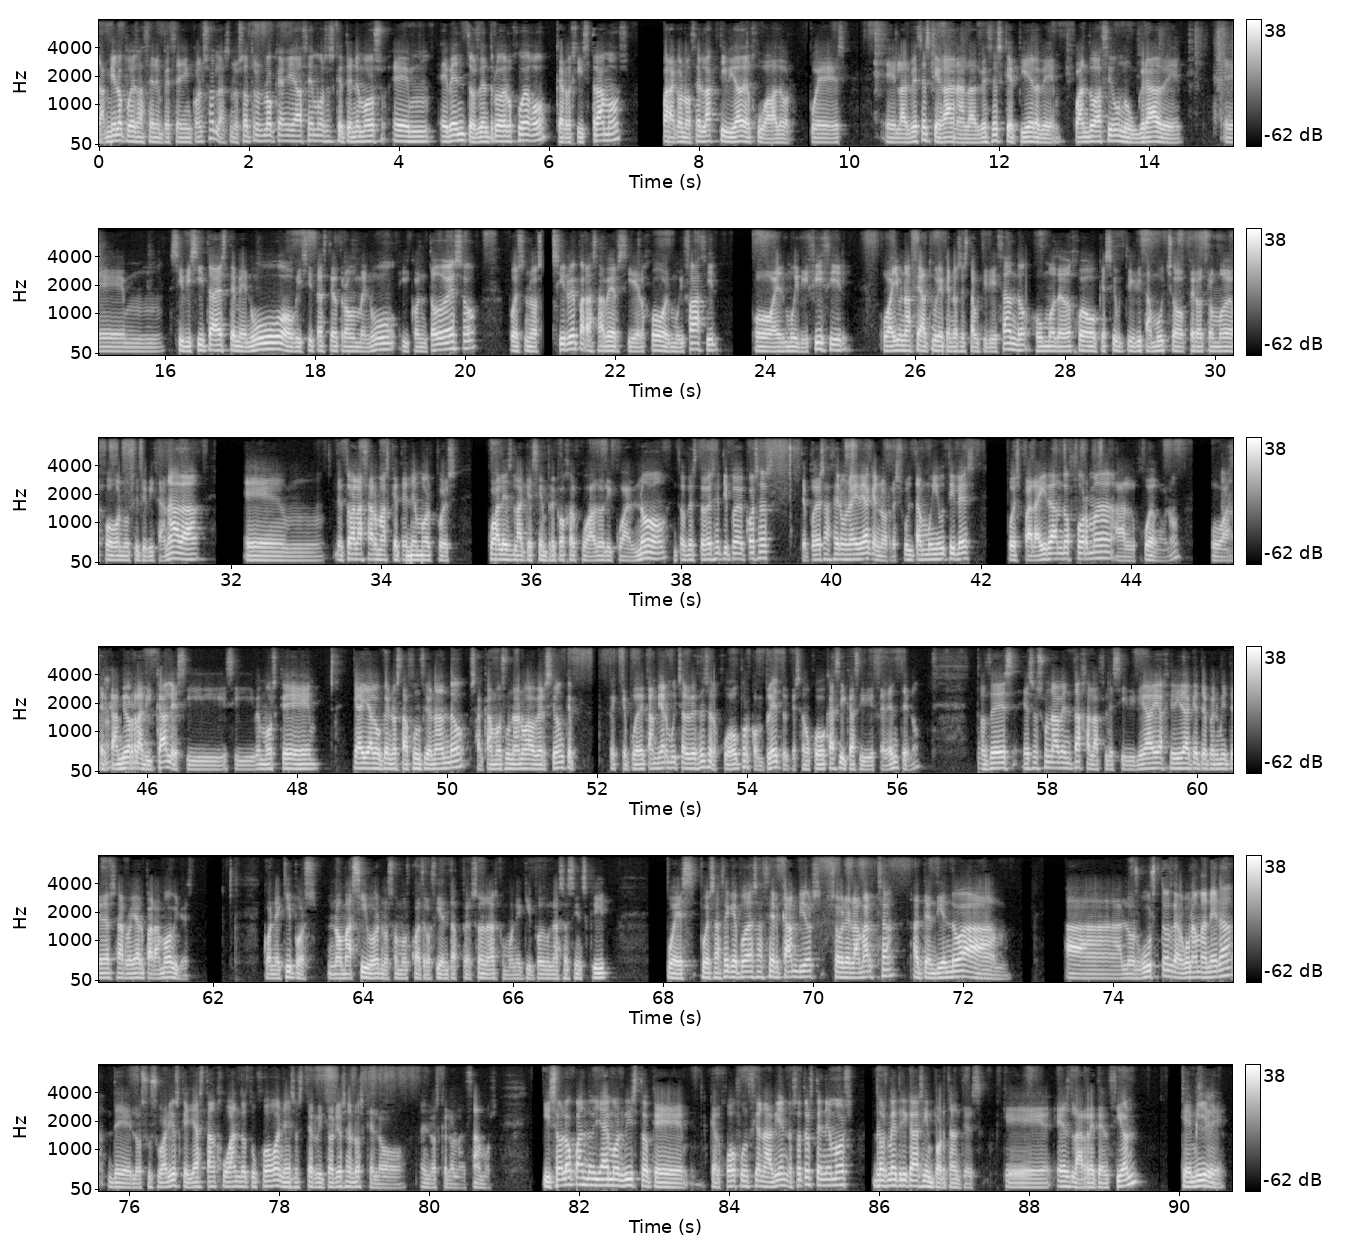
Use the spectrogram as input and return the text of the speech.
También lo puedes hacer en PC y en consolas. Nosotros lo que hacemos es que tenemos em, eventos dentro del juego que registramos para conocer la actividad del jugador. Pues eh, las veces que gana, las veces que pierde, cuando hace un upgrade, em, si visita este menú o visita este otro menú y con todo eso, pues nos sirve para saber si el juego es muy fácil o es muy difícil, o hay una feature que no se está utilizando, o un modelo de juego que se utiliza mucho, pero otro modo de juego no se utiliza nada. Em, de todas las armas que tenemos, pues cuál es la que siempre coge el jugador y cuál no. Entonces, todo ese tipo de cosas te puedes hacer una idea que nos resultan muy útiles, pues para ir dando forma al juego, ¿no? O hacer cambios radicales. Si, si vemos que, que hay algo que no está funcionando, sacamos una nueva versión que, que puede cambiar muchas veces el juego por completo, que sea un juego casi, casi diferente, ¿no? Entonces, eso es una ventaja, la flexibilidad y agilidad que te permite desarrollar para móviles con equipos no masivos, no somos 400 personas como un equipo de un Assassin's Creed, pues, pues hace que puedas hacer cambios sobre la marcha atendiendo a, a los gustos de alguna manera de los usuarios que ya están jugando tu juego en esos territorios en los que lo, en los que lo lanzamos. Y solo cuando ya hemos visto que, que el juego funciona bien, nosotros tenemos dos métricas importantes, que es la retención, que mide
